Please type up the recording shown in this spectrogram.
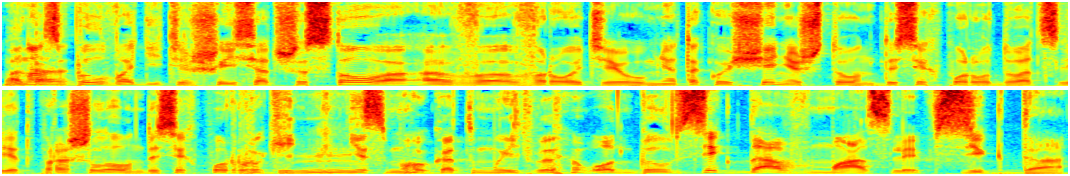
У а нас как... был водитель 66-го а, в, в роте. У меня такое ощущение, что он до сих пор, вот 20 лет прошло, он до сих пор руки не смог отмыть. Он был всегда в масле, всегда.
